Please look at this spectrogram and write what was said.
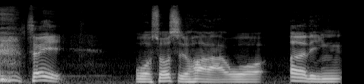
所以我说实话啦，我二零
